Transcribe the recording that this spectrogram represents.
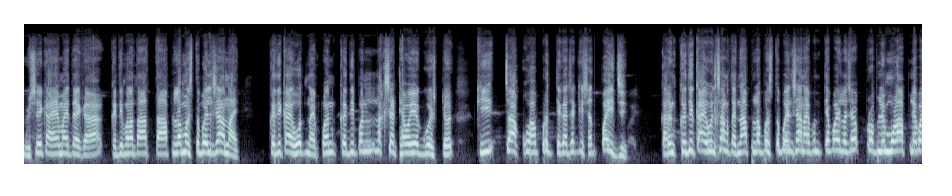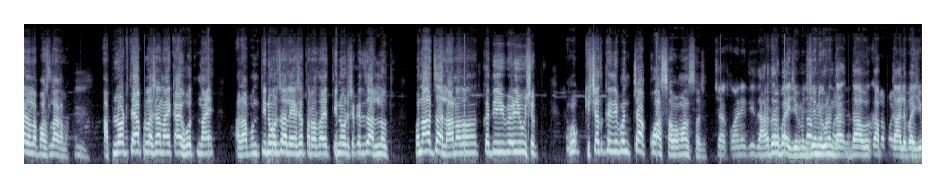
विषय काय आहे माहिती आहे का? कधी पण आता आता आपला मस्त बैल छान आहे. कधी काय होत नाही पण कधी पण लक्षात ठेवा एक गोष्ट की चाकू हा प्रत्येकाच्या खिशात पाहिजे. कारण कधी काय होईल सांगता ना आपला मस्त बैल छान आहे पण त्या बैलाच्या प्रॉब्लेम मुळे आपल्या बैलाला पास लागला. आपलं वाटतं आपला छान आहे काय होत नाही. आता आपण तीन वर्ष झाले या क्षेत्रात आहे तीन वर्ष कधी झालं नव्हतं. पण आज झालं आणि कधी वेळ येऊ शकते? त्यामुळे खिशात कधी पण चाकू असावा माणसाच्या. चाकू आणि ती धारदार पाहिजे म्हणजे धारदार जेणेकरून दा- पाहिजे. दावं कापता आलं पाहिजे.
